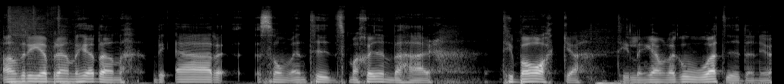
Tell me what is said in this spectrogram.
André Brändheden, det är som en tidsmaskin det här. Tillbaka till den gamla goa tiden ju.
